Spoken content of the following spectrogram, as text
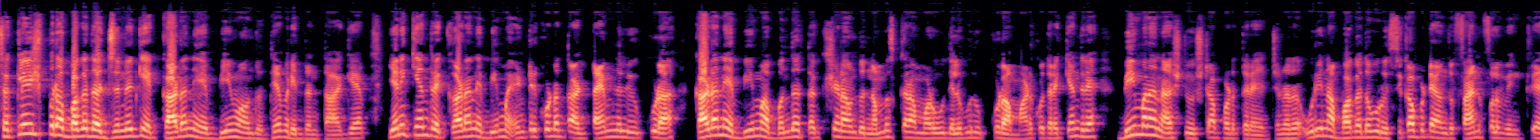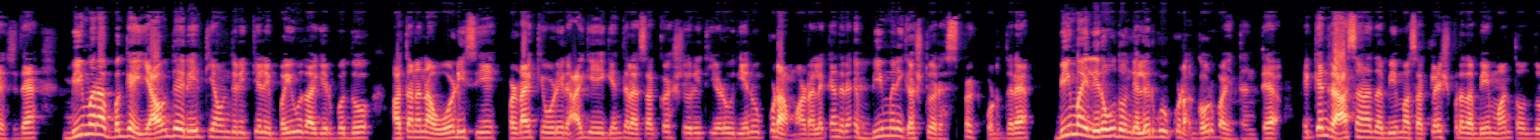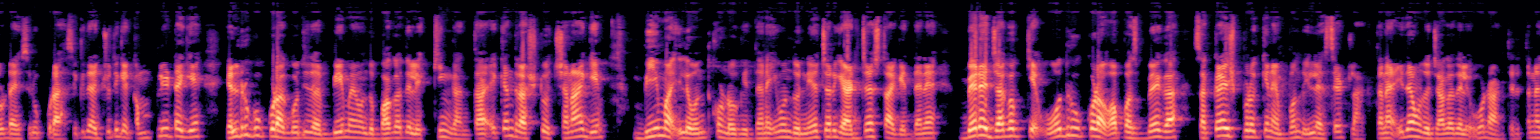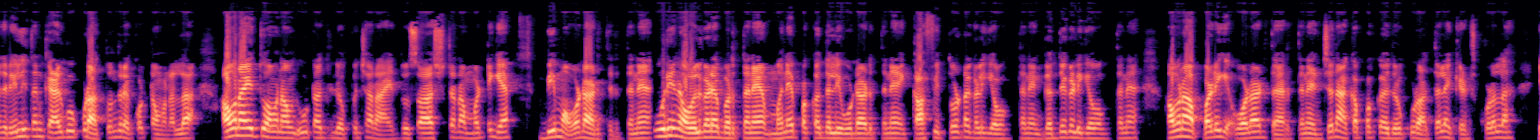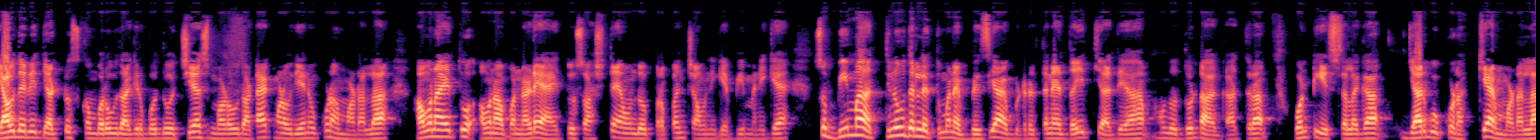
ಸಕಲೇಶ್ಪುರ ಭಾಗದ ಜನರಿಗೆ ಕಾಡನೆ ಭೀಮ ಒಂದು ದೇವರಿದ್ದಂತ ಹಾಗೆ ಏನಕ್ಕೆ ಅಂದ್ರೆ ಕಾಡನೆ ಭೀಮ ಎಂಟ್ರಿ ಕೊಡಂತ ಟೈಮ್ ನಲ್ಲಿಯೂ ಕೂಡ ಕಾಡನೆ ಭೀಮ ಬಂದ ತಕ್ಷಣ ಒಂದು ನಮಸ್ಕಾರ ಮಾಡುವುದೆಲ್ಲವನ್ನೂ ಕೂಡ ಮಾಡ್ಕೋತಾರೆ. ಯಾಕೆಂದ್ರೆ ಭೀಮನನ್ನ ಅಷ್ಟು ಇಷ್ಟಪಡ್ತಾರೆ. ಜನರ ಊರಿನ ಭಾಗದವರು ಸಿಕ್ಕಾಪಟ್ಟೆ ಒಂದು ಫ್ಯಾನ್ ಫಾಲೋವಿಂಗ್ ಕ್ರಿಯೇಟ್ ಇದೆ. ಭೀಮನ ಬಗ್ಗೆ ಯಾವುದೇ ರೀತಿಯ ಒಂದು ರೀತಿಯಲ್ಲಿ ಬೈಯುವುದಾಗಿರ್ಬೋದು, ಆತನನ್ನ ಓಡಿಸಿ, ಪಟಾಕಿ ಓಡಿ ಹಾಗೆ ಹೀಗೆ ಅಂತೆಲ್ಲ ಸಾಕಷ್ಟು ರೀತಿ ಹೇಳುವುದು ಏನೂ ಕೂಡ ಮಾಡಲ್ಲ. ಯಾಕೆಂದ್ರೆ ಭೀಮನಿಗೆ ಅಷ್ಟು ರೆಸ್ಪೆಕ್ಟ್ ಕೊಡ್ತಾರೆ. ಭೀಮ ಇಲ್ಲಿರುವುದು ಒಂದು ಎಲ್ಲರಿಗೂ ಕೂಡ ಗೌರವ ಇದ್ದಂತೆ. ಯಾಕೆಂದ್ರೆ ಹಾಸನದ ಭೀಮ, ಸಕಲೇಶ್ಪುರದ ಭೀಮ ಅಂತ ಒಂದು ದೊಡ್ಡ ಹೆಸರು ಕೂಡ ಸಿಕ್ಕಿದೆ. ಜೊತೆಗೆ ಕಂಪ್ಲೀಟ್ ಆಗಿ ಎಲ್ರಿಗೂ ಕೂಡ ಗೊತ್ತಿದೆ ಭೀಮ ಒಂದು ಭಾಗದಲ್ಲಿ ಕಿಂಗ್ ಅಂತ. ಯಾಕೆಂದ್ರೆ ಅಷ್ಟು ಚೆನ್ನಾಗಿ ಭೀಮ ಇಲ್ಲಿ ಹೊಂದ್ಕೊಂಡು ಹೋಗಿದ್ದಾನೆ. ಈ ಒಂದು ನೇಚರ್ಗೆ ಅಡ್ಜಸ್ಟ್ ಆಗಿದ್ದಾನೆ. ಬೇರೆ ಜಾಗಕ್ಕೆ ಹೋದ್ರೂ ಕೂಡ ವಾಪಸ್ ಬೇಗ ಸಕಲೇಶ್ಪುರಕ್ಕೆ ಬಂದು ಇಲ್ಲೇ ಸೆಟ್ಲ್ ಆಗ್ತಾನೆ. ಇದೇ ಒಂದು ಜಾಗದಲ್ಲಿ ಓಡಾಡ್ತಿರ್ತಾನೆ. ಆದ್ರೆ ಇಲ್ಲಿ ತನಕ ಯಾರಿಗೂ ಕೂಡ ತೊಂದರೆ ಕೊಟ್ಟವನಲ್ಲ. ಅವನಾಯ್ತು, ಅವನ ಒಂದು ಊಟ ಉಪಚಾರ ಆಯ್ತು. ಸೊ ಅಷ್ಟರ ಮಟ್ಟಿಗೆ ಭೀಮ ಓಡಾಡ್ತಿರ್ತಾನೆ. ಊರಿನ ಒಳಗಡೆ ಬರ್ತಾನೆ, ಮನೆ ಪಕ್ಕದಲ್ಲಿ ಓಡಾಡ್ತಾನೆ, ಕಾಫಿ ತೋಟಗಳಿಗೆ ಹೋಗ್ತಾನೆ, ಗದ್ದೆಗಳಿಗೆ ಹೋಗ್ತಾನೆ. ಅವನ ಪಡೆಗೆ ಓಡಾಡ್ತಾ ಇರ್ತಾನೆ. ಜನ ಅಕ್ಕಪಕ್ಕ ಇದ್ರು ಕೂಡ ತಲೆ ಕೆಡ್ಸ್ಕೊಡಲ್ಲ ಯಾವುದೇ ರೀತಿ ಅಟ್ಟಿಸ್ಕೊಂಡ್ ಬರುವುದಾಗಿರ್ಬೋದು ಚೇಸ್ ಮಾಡುವುದು ಅಟ್ಯಾಕ್ ಮಾಡುವುದು ಏನು ಕೂಡ ಮಾಡಲ್ಲ. ಅವನಾಯ್ತು, ಅವನ ನಡೆ ಆಯ್ತು. ಸೊ ಅಷ್ಟೇ ಒಂದು ಪ್ರಪಂಚ ಅವನಿಗೆ, ಭೀಮನಿಗೆ. ಸೊ ಭೀಮ ತಿನ್ನುವುದರಲ್ಲೇ ತುಂಬಾನೇ ಬ್ಯುಸಿ ಆಗ್ಬಿಟ್ಟಿರ್ತಾನೆ ದೈತ್ಯ ದೇಹ, ಒಂದು ದೊಡ್ಡ ಗಾತ್ರ, ಒಂಟಿ ಸಲಗ, ಯಾರಿಗೂ ಕೂಡ ಕೇರ್ ಮಾಡಲ್ಲ.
